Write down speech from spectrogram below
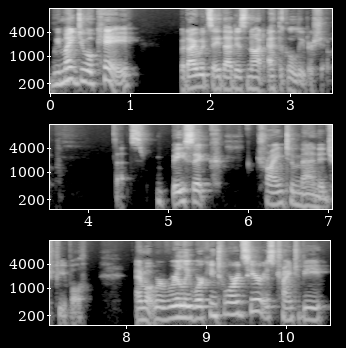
we might do okay, but I would say that is not ethical leadership. That's basic trying to manage people. And what we're really working towards here is trying to be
